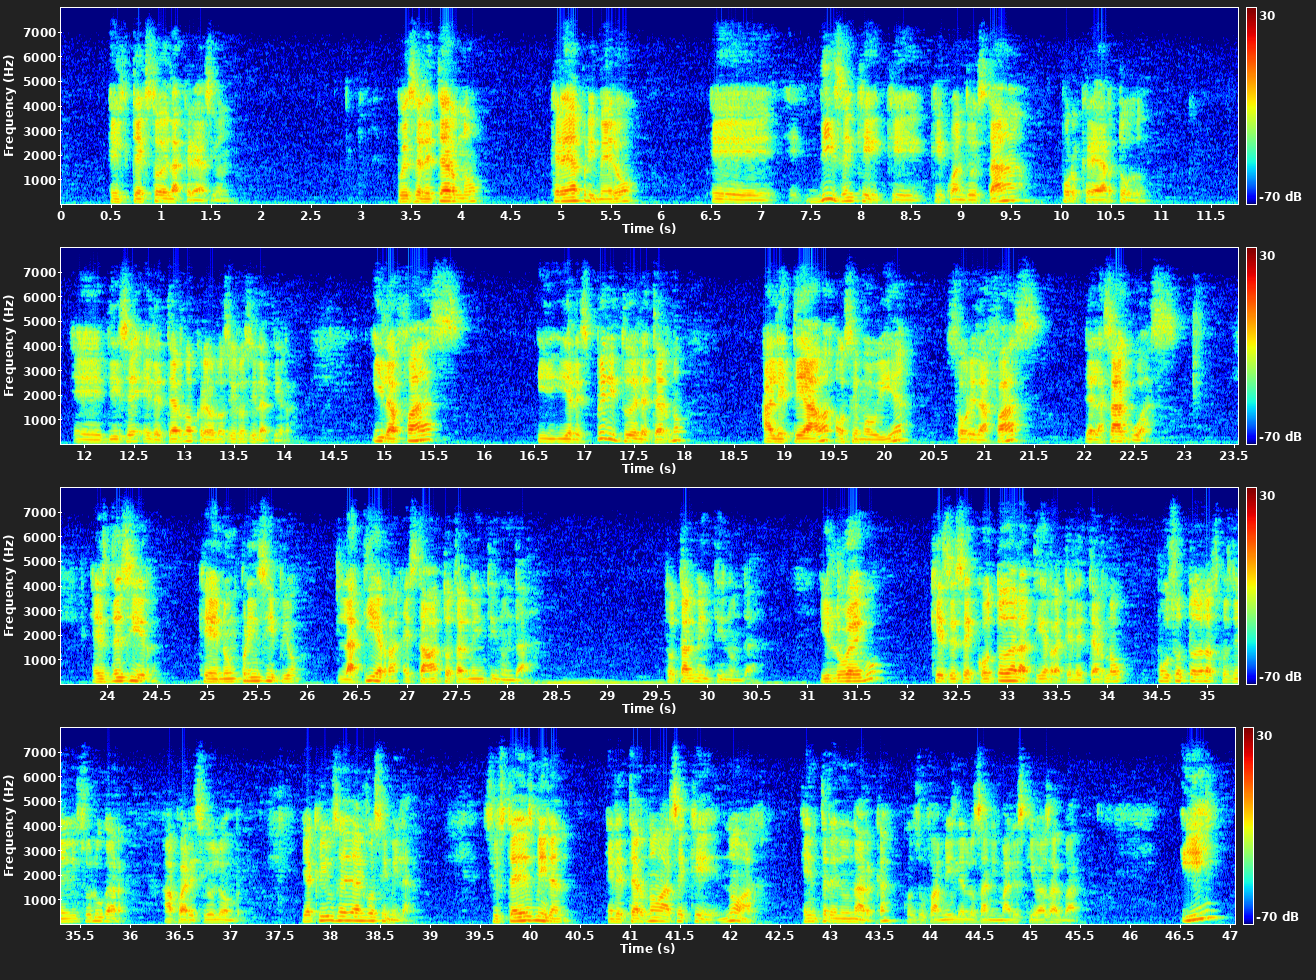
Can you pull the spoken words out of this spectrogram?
el texto de la creación. Pues el Eterno crea primero, eh, dice que, cuando está por crear todo, eh, dice el Eterno creó los cielos y la tierra. Y la faz y el espíritu del Eterno aleteaba o se movía sobre la faz de las aguas es decir, que en un principio la tierra estaba totalmente inundada. Totalmente inundada. Y luego que se secó toda la tierra, que el Eterno puso todas las cosas en su lugar, apareció el hombre. Y aquí sucede algo similar. Si ustedes miran, el Eterno hace que Noah entre en un arca con su familia, los animales que iba a salvar. Y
